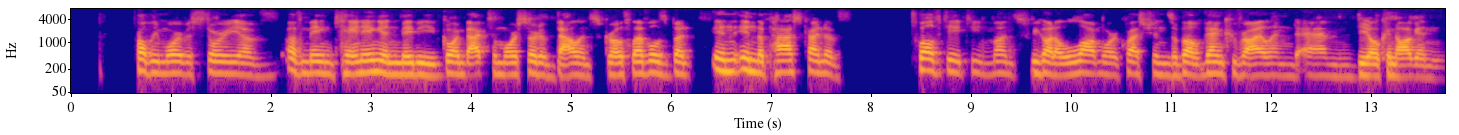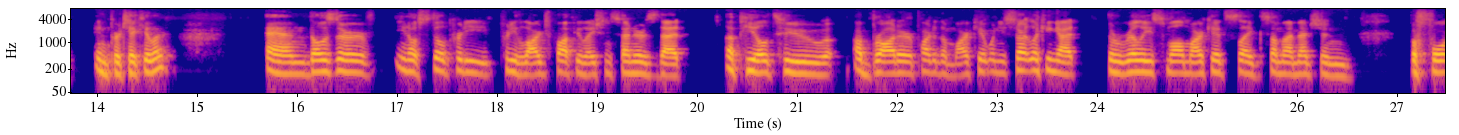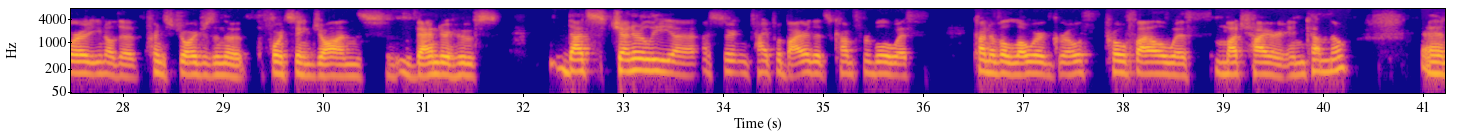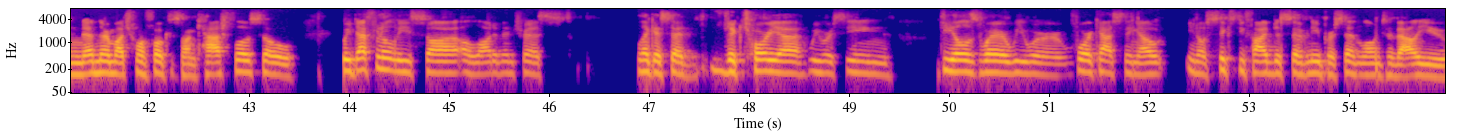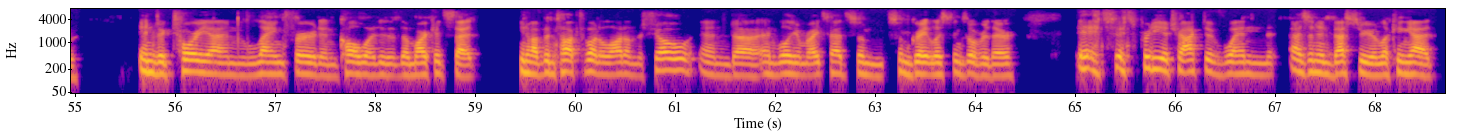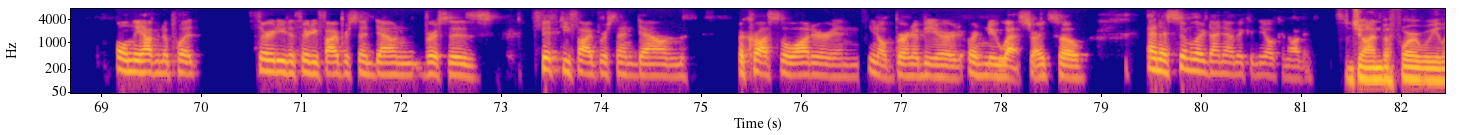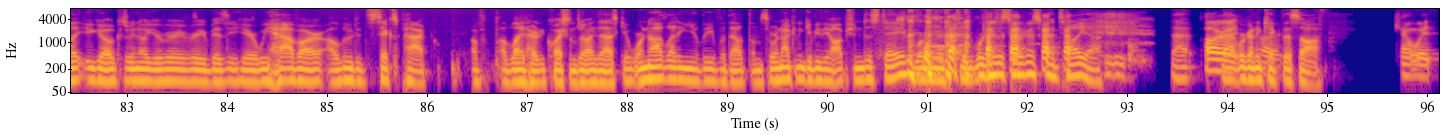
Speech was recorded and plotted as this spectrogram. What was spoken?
probably more of a story of of maintaining and maybe going back to more sort of balanced growth levels. But in in the past kind of 12 to 18 months, we got a lot more questions about Vancouver Island and the Okanagan in particular. And those are, you know, still pretty pretty large population centers that appeal to a broader part of the market. When you start looking at the really small markets, like some I mentioned before, you know, the Prince George's and the Fort St. John's, Vanderhoofs, that's generally a, a certain type of buyer that's comfortable with kind of a lower growth profile with much higher income though. And and they're much more focused on cash flow. So we definitely saw a lot of interest. Like I said, Victoria, we were seeing deals where we were forecasting out, you know, 65 to 70% loan to value in Victoria and Langford and Colwood, the markets that you know have been talked about a lot on the show, and uh, and William Wright's had some some great listings over there. It's it's pretty attractive when, as an investor, you're looking at only having to put 30 to 35 percent down versus 55 percent down across the water in you know Burnaby or, or New West, right? So, and a similar dynamic in the Okanagan. So, John, before we let you go, because we know you're very, very busy here, we have our alluded six pack of, of lighthearted questions I always ask you. We're not letting you leave without them. So, we're not going to give you the option to stay. We're going to, we're just, we're just going to tell you that, All right, that we're going to kick right. this off. Can't wait.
